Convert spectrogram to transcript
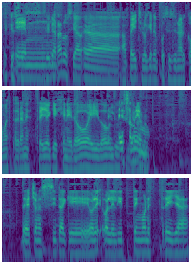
Es que Em, sería raro si a, a- a Page lo quieren posicionar como esta gran estrella que generó AEW. Eso mismo. De hecho, necesita que Ole, Ole Elite tenga una estrella,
